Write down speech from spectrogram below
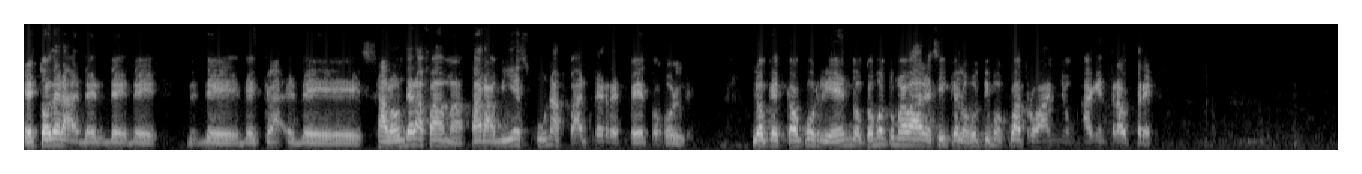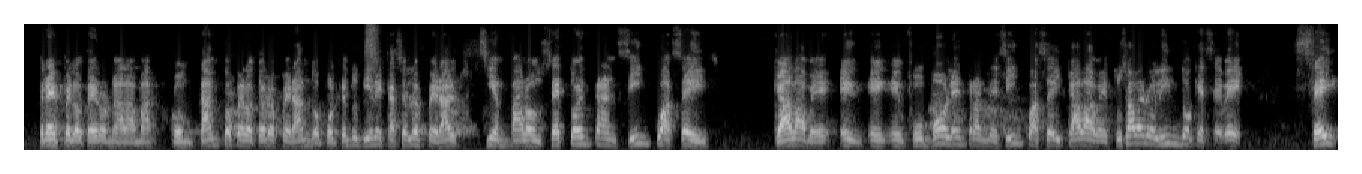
Esto de la, de, de, de, de, Salón de la Fama, para mí es una falta de respeto, Jorge. Lo que está ocurriendo. ¿Cómo tú me vas a decir que los últimos cuatro años han entrado tres? Tres peloteros nada más, con tanto pelotero esperando. ¿Por qué tú tienes que hacerlo esperar? Si en baloncesto entran cinco a seis cada vez, en, en, fútbol entran de cinco a seis cada vez. Tú sabes lo lindo que se ve. Seis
